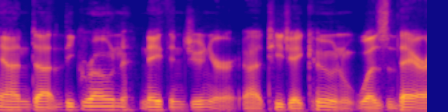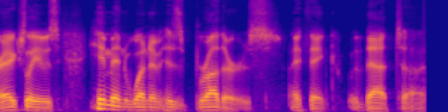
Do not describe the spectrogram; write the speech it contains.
and uh, the grown Nathan Jr. Uh, T.J. Kuhn was there. Actually, it was him and one of his brothers, I think, that uh,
